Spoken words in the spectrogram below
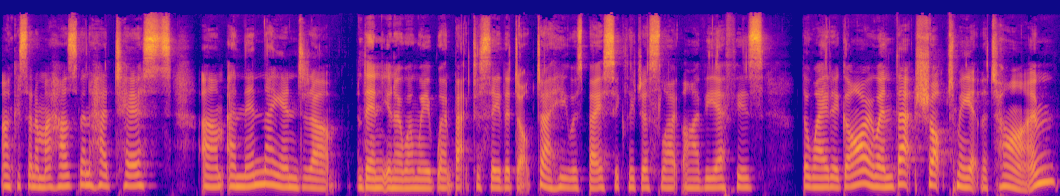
Like I said, and my husband had tests. Um, and then they ended up, then, you know, when we went back to see the doctor, he was basically just like, IVF is the way to go. And that shocked me at the time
